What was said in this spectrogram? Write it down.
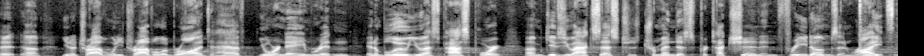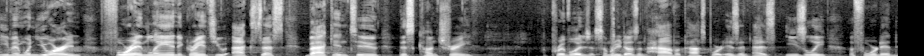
that uh, you know travel when you travel abroad to have your name written in a blue U.S. passport um, gives you access to tremendous protection and freedoms and rights. Even when you are in foreign land, it grants you access back into this country A privilege that someone who doesn't have a passport isn't as easily afforded.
